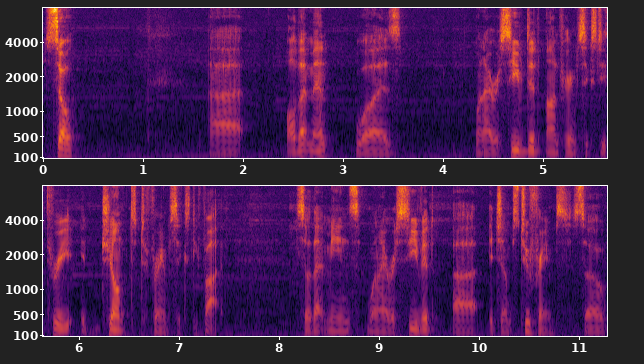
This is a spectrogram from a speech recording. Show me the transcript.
So, uh, all that meant was when I received it on frame 63, it jumped to frame 65. So that means when I receive it, uh, it jumps two frames. So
